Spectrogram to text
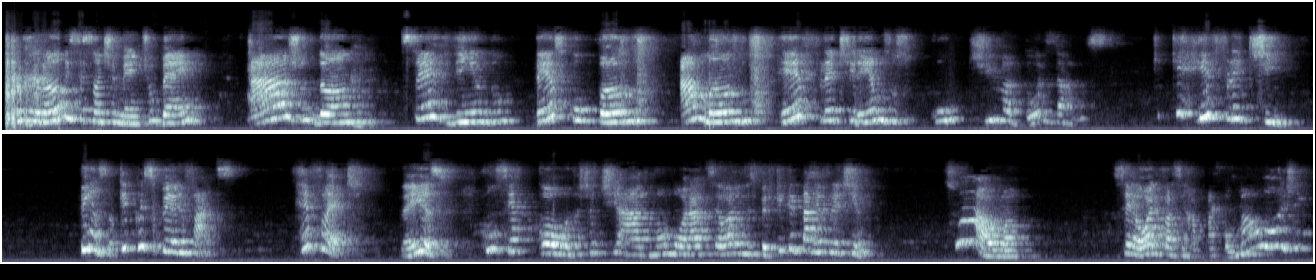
procurando incessantemente o bem, ajudando, servindo, desculpando, amando, refletiremos os cultivadores da luz. O que, é refletir? Pensa, o que, que o espelho faz? Reflete, não é isso? Quando você acorda chateado, mal-humorado, você olha no espelho, o que, que ele está refletindo? Sua alma. Você olha e fala assim, rapaz, foi mal hoje, hein?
